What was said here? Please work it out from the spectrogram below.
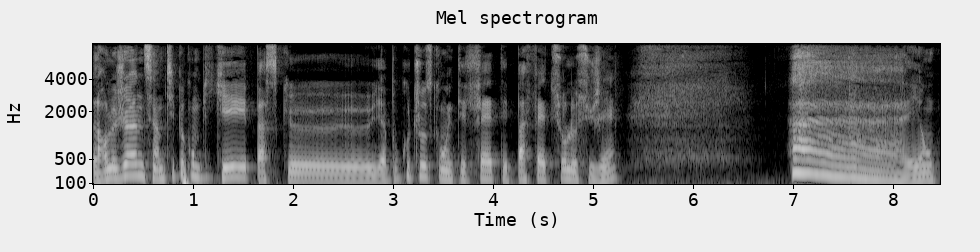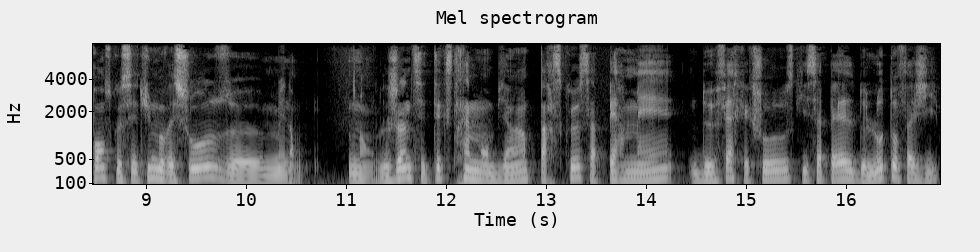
Alors le jeûne, c'est un petit peu compliqué parce que il y a beaucoup de choses qui ont été faites et pas faites sur le sujet. Ah, et on pense que c'est une mauvaise chose, euh, mais non. Non, le jeûne c'est extrêmement bien parce que ça permet de faire quelque chose qui s'appelle de l'autophagie.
